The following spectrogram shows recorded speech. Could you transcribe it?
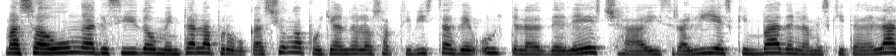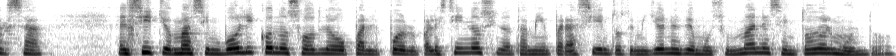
Más aún ha decidido aumentar la provocación apoyando a los activistas de ultraderecha israelíes que invaden la mezquita del Aqsa, el sitio más simbólico no solo para el pueblo palestino, sino también para cientos de millones de musulmanes en todo el mundo.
